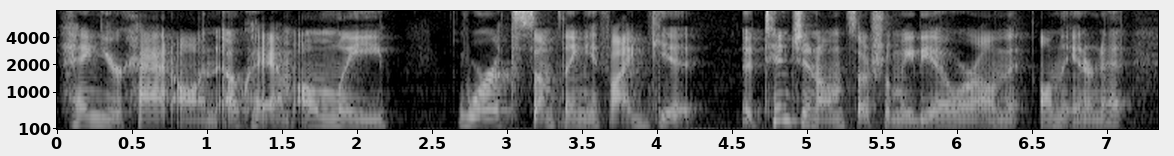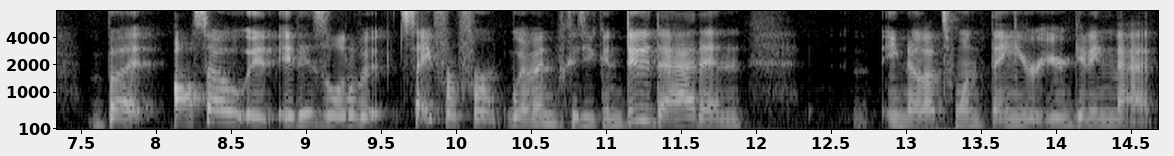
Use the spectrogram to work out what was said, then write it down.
hang your hat on, okay, I'm only worth something if I get attention on social media or on the on the internet. But also it, it is a little bit safer for women because you can do that and you know that's one thing you're you're getting that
